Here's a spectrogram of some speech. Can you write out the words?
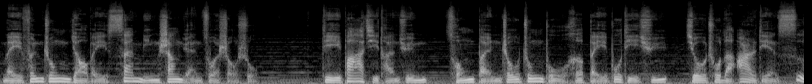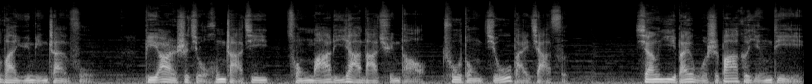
每分钟要为三名伤员做手术。第八集团军从本州中部和北部地区救出了二点四万余名战俘。B 二十九轰炸机从马里亚纳群岛出动九百架次，向一百五十八个营地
